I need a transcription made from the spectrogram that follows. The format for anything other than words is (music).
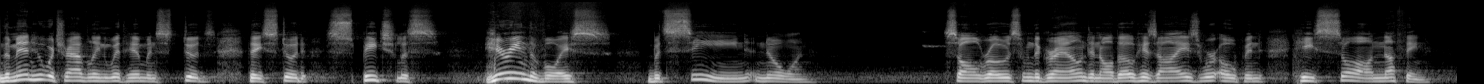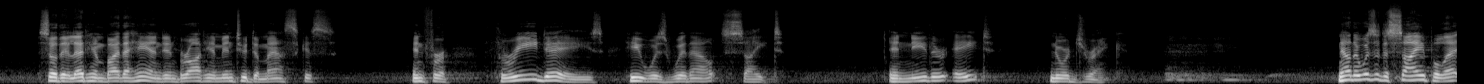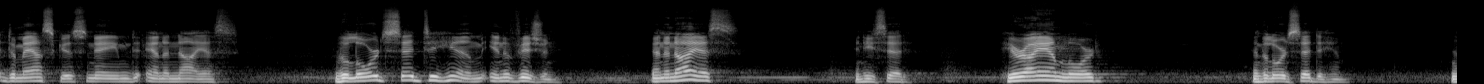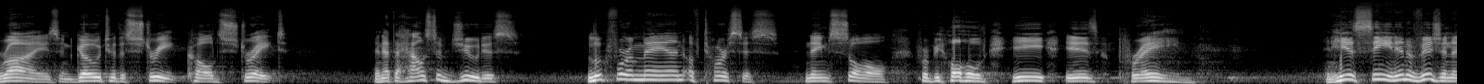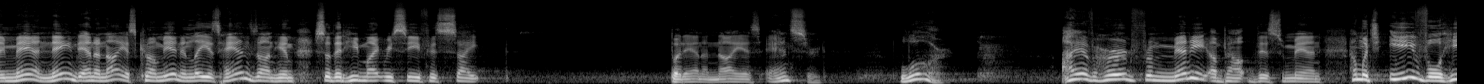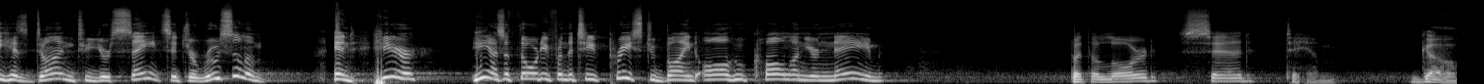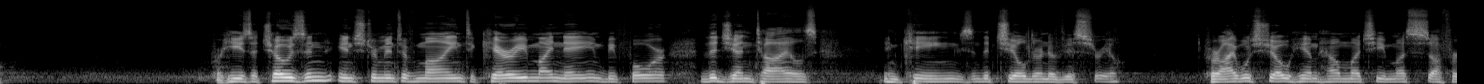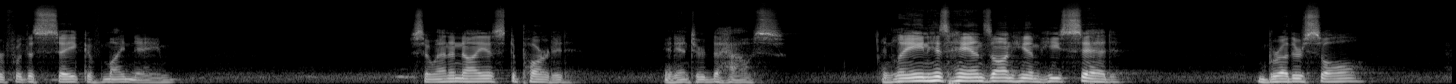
The men who were traveling with him and stood, they stood speechless, hearing the voice, but seeing no one. Saul rose from the ground, and although his eyes were opened, he saw nothing. So they led him by the hand and brought him into Damascus. And for three days he was without sight, and neither ate nor drank. Now there was a disciple at Damascus named Ananias. The Lord said to him in a vision, Ananias. And he said, Here I am, Lord. And the Lord said to him, Rise and go to the street called Straight, and at the house of Judas, look for a man of Tarsus named Saul, for behold, he is praying. And he has seen in a vision a man named Ananias come in and lay his hands on him so that he might receive his sight. But Ananias answered, Lord, I have heard from many about this man, how much evil he has done to your saints at Jerusalem. And here he has authority from the chief priest to bind all who call on your name. But the Lord said to him, Go. For he is a chosen instrument of mine to carry my name before the Gentiles and kings and the children of Israel. For I will show him how much he must suffer for the sake of my name. So Ananias departed and entered the house. And laying his hands on him, he said, Brother Saul,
